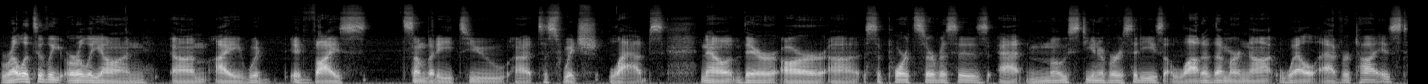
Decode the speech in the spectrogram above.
relatively early on, um, I would advise somebody to uh, to switch labs. Now there are uh, support services at most universities. A lot of them are not well advertised,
